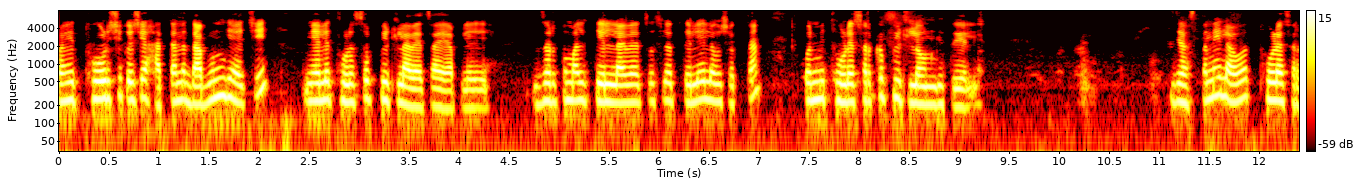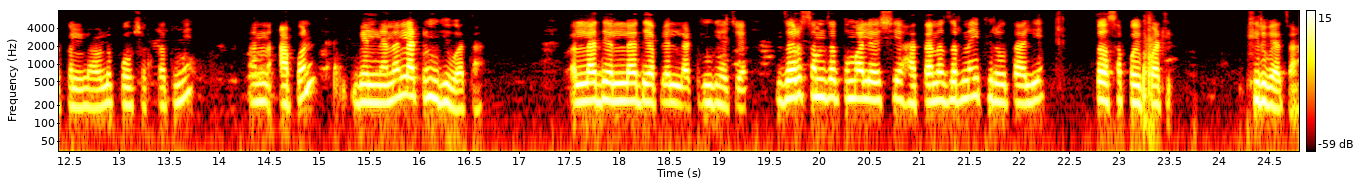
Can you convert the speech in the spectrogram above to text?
हे थोडीशी कशी हाताने दाबून घ्यायची आणि याला थोडंसं पीठ लावायचं आहे आपल्याला. जर तुम्हाला तेल लावायचं असलं तर तेलही लावू शकता पण मी थोड्यासारखं पीठ लावून घेतो याला. जास्त नाही लावत थोड्यासारखं लावलं पाहू शकता तुम्ही. आणि आपण बेलण्यानं लाटून घेऊ आता. अल्लादी अल्लादी आपल्याला लाटून घ्यायचे. जर समजा तुम्हाला अशी हातानं जर नाही फिरवता आली तर असा पैपाट फिरवायचा.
